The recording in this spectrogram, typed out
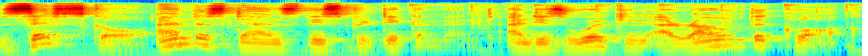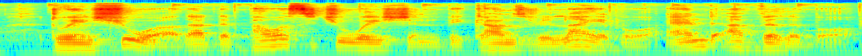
ZESCO understands this predicament and is working around the clock to ensure that the power situation becomes reliable and available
